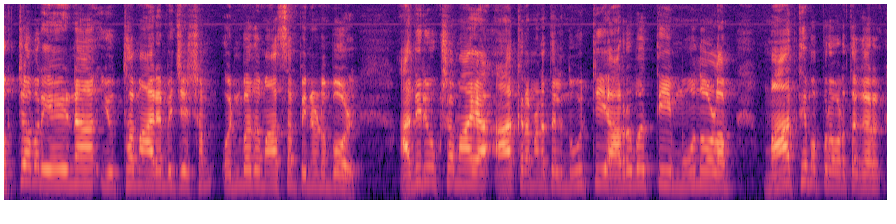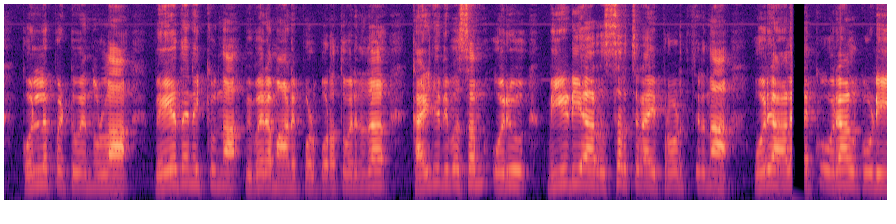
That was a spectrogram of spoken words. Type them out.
ഒക്ടോബർ ഏഴിന് യുദ്ധം ആരംഭിച്ച ശേഷം ഒൻപത് മാസം പിന്നിടുമ്പോൾ അതിരൂക്ഷമായ ആക്രമണത്തിൽ നൂറ്റി അറുപത്തി മൂന്നോളം മാധ്യമപ്രവർത്തകർ കൊല്ലപ്പെട്ടു എന്നുള്ള വേദനിക്കുന്ന വിവരമാണിപ്പോൾ പുറത്തു വരുന്നത് കഴിഞ്ഞ ദിവസം ഒരു മീഡിയ റിസർച്ചറായി പ്രവർത്തിച്ചിരുന്ന ഒരാളെ ഒരാൾ കൂടി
